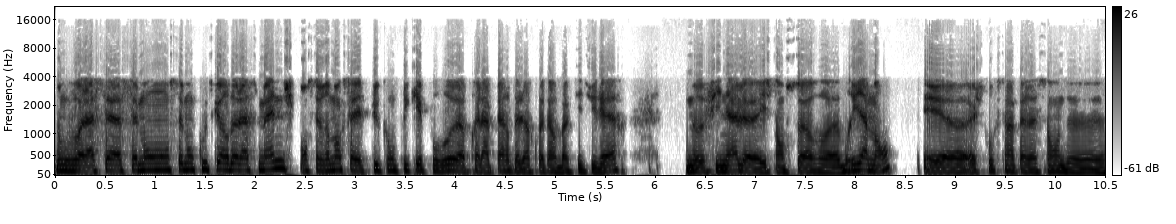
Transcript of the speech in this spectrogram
Donc voilà, c'est mon c'est mon coup de cœur de la semaine. Je pensais vraiment que ça allait être plus compliqué pour eux après la perte de leur quarterback titulaire, mais au final euh, ils s'en sortent euh, brillamment et euh, je trouve que c'est intéressant de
